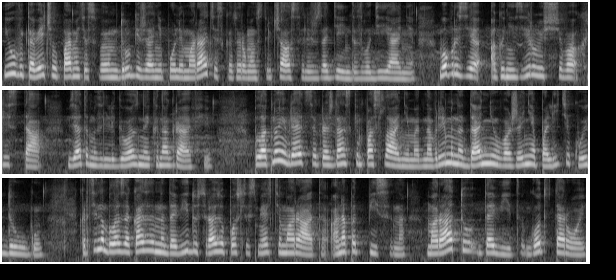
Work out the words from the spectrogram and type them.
и увековечил память о своем друге Жане Поле Марате, с которым он встречался лишь за день до злодеяния, в образе агонизирующего Христа, взятом из религиозной иконографии. Полотно является гражданским посланием одновременно данью уважения политику и другу. Картина была заказана Давиду сразу после смерти Марата. Она подписана «Марату Давид, год второй».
